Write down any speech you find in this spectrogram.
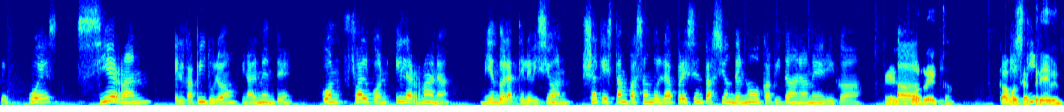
Después cierran el capítulo, finalmente, con Falcon y la hermana viendo la televisión, ya que están pasando la presentación del nuevo Capitán América. Es ah, correcto. ¿Cómo se atreven?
